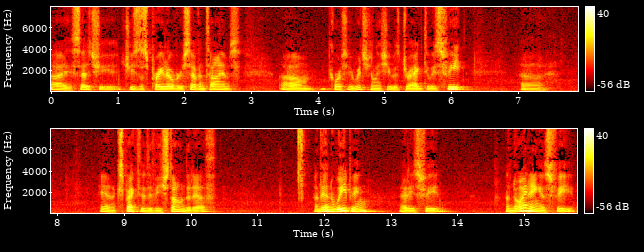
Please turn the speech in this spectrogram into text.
I said she, Jesus prayed over her seven times. Um, of course, originally she was dragged to his feet uh, and expected to be stoned to death. And then weeping at his feet, anointing his feet,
